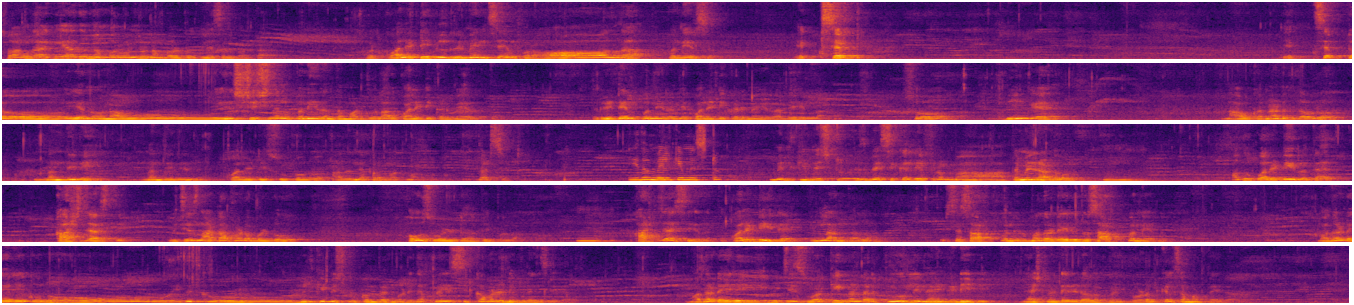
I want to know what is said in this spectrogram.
ಸೊ ಹಂಗಾಗಿ ಅದು ನಂಬರ್ ಒನ್ನು ನಂಬರ್ ಟು ಪ್ಲೇಸಲ್ಲಿ ಬರ್ತಾರೆ but quality will remain same for all the paneers except except ಏನು ನಾವು ಇನ್ಸ್ಟಿಟ್ಯೂಷನಲ್ ಪನ್ನೀರ್ ಅಂತ ಮಾಡ್ತೀವಲ್ಲ ಅದು ಕ್ವಾಲಿಟಿ ಕಡಿಮೆ ಇರುತ್ತೆ. ರಿಟೇಲ್ ಪನ್ನೀರಲ್ಲಿ ಕ್ವಾಲಿಟಿ ಕಡಿಮೆ ಇರೋದೇ ಇಲ್ಲ. ಸೊ ಹೀಗೆ ನಾವು ಕರ್ನಾಟಕದವರು ನಂದಿನಿ ನಂದಿನಿ ಕ್ವಾಲಿಟಿ ಸೂಪರ್ ಅದನ್ನೇ ಪ್ರಮೋಟ್ ಮಾಡಬೇಕು ದಟ್ಸ್ ಇಟ್ ಇದು Milky Mist Milky Mist is basically from Tamil Nadu ಅದು ಕ್ವಾಲಿಟಿ ಇರುತ್ತೆ. ಕಾಸ್ಟ್ ಜಾಸ್ತಿ. Which is not affordable to household people cost ಜಾಸ್ತಿ ಇರುತ್ತೆ. ಕ್ವಾಲಿಟಿ ಇದೆ, ಇಲ್ಲ ಅಂತಲ್ಲ. It's a soft paneer Mother ಡೈರಿದು soft paneer mother ಡೈರಿಗೂ ಇದಕ್ಕೂ ಮಿಲ್ಕಿ ಮಿಸ್ಗು ಕಂಪೇರ್ ಮಾಡಿದರೆ ಪ್ರೈಸ್ ಸಿಕ್ಕಾಪಟ್ಟೆ ಡಿಫ್ರೆನ್ಸ್ ಇದೆ. Mother Dairy which is working under purely ninety D B National Dairy Development ಬೋರ್ಡಲ್ಲಿ ಕೆಲಸ ಮಾಡ್ತಾ ಇದ್ದಾರೆ.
